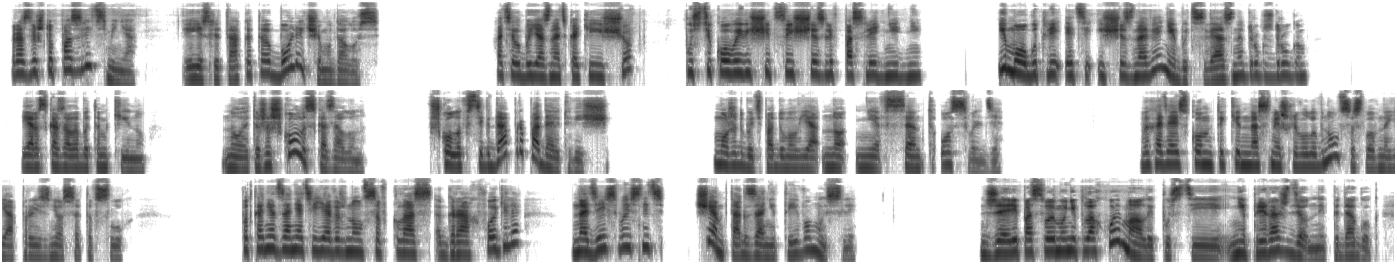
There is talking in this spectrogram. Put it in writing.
Разве что позлить меня, и если так, это более чем удалось. Хотел бы я знать, какие еще пустяковые вещицы исчезли в последние дни, и могут ли эти исчезновения быть связаны друг с другом. Я рассказал об этом Кину — «Но это же школа», — сказал он. «В школах всегда пропадают вещи». «Может быть», — подумал я, — «но не в Сент-Освальде». Выходя из комнаты, Кин насмешливо улыбнулся, словно я произнес это вслух. Под конец занятия я вернулся в класс Грахфогеля, надеясь выяснить, чем так заняты его мысли. Джерри, по-своему, неплохой малый, пусть и неприрожденный педагог —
